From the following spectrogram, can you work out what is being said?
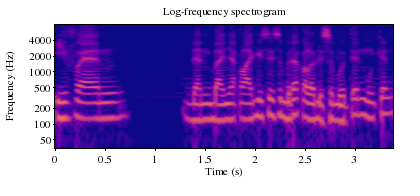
event. Dan banyak lagi sih sebenarnya kalau disebutin mungkin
